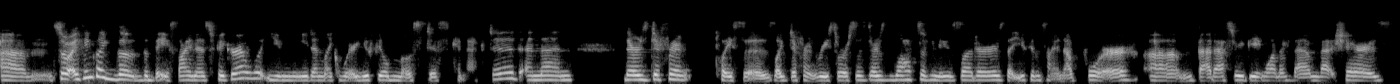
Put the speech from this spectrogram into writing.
Um, so i think like the the baseline is figure out what you need and like where you feel most disconnected. And then there's different places like different resources there's lots of newsletters that you can sign up for um, badassery being one of them that shares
